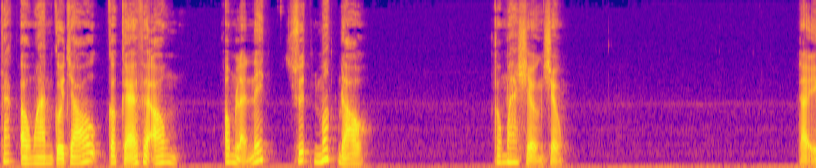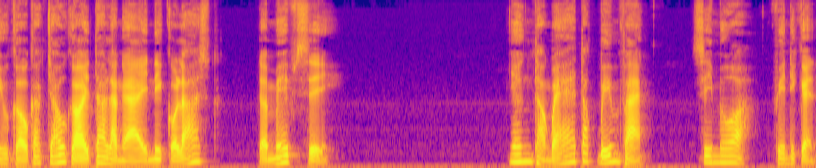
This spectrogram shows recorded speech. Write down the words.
Các ông anh của cháu có kể về ông. Ông là Nick, suýt mất đầu. Con ma sượng sùng. Ta yêu cầu các cháu gọi ta là ngài Nicholas de Mipsy. Nhưng thằng bé tóc bím vàng, Seymour Finnegan,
